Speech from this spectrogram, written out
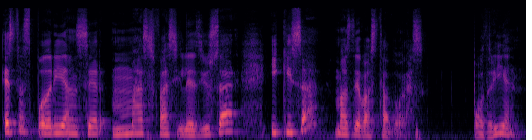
Estas podrían ser más fáciles de usar y quizá más devastadoras. Podrían.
